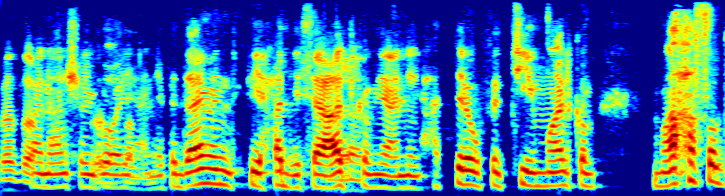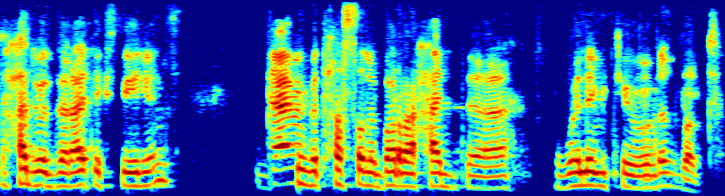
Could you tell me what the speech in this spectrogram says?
بالضبط. financial goal. يعني فدائما في حد يساعدكم يعني حتى لو في التيم مالكم ما حصلت حد with the right experience دائما بتحصل برا حد uh, willing to بالضبط.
